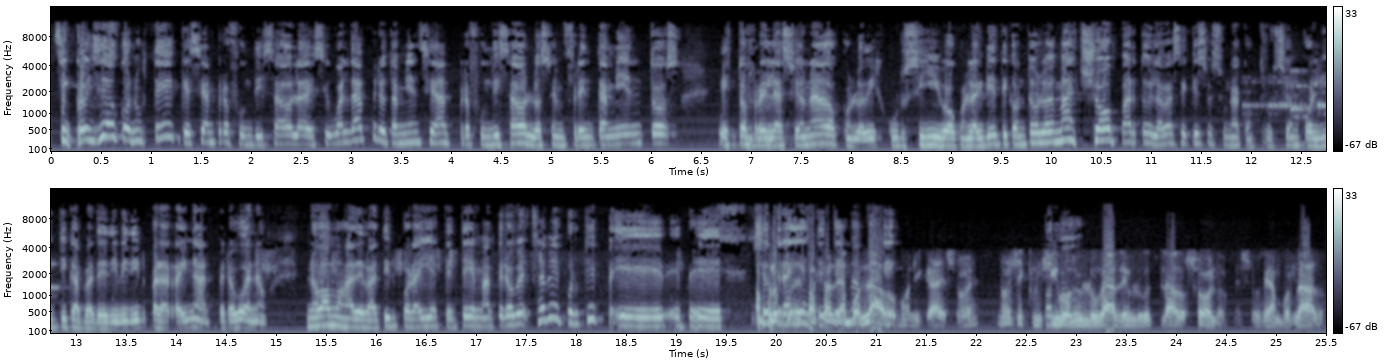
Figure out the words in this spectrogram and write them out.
Sí, coincido con usted que se han profundizado la desigualdad, pero también se han profundizado los enfrentamientos, estos relacionados con lo discursivo, con la grieta y con todo lo demás. Yo parto de la base que eso es una construcción política para dividir, para reinar, pero bueno, no vamos a debatir por ahí este tema. Pero, ¿sabe por qué eh, eh, No, yo pero traía puede este pasar de tema? ambos lados, Mónica, eso, ¿eh? No es exclusivo ¿Cómo? de un lugar, de un lado solo, eso es de ambos lados.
